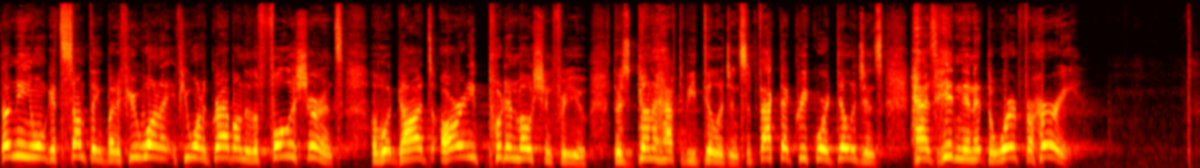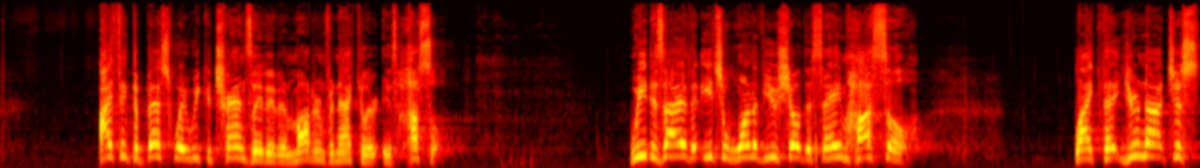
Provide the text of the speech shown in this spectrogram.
Doesn't mean you won't get something, but if you want to if you want to grab onto the full assurance of what God's already put in motion for you, there's going to have to be diligence. In fact, that Greek word diligence has hidden in it the word for hurry. I think the best way we could translate it in modern vernacular is hustle. We desire that each one of you show the same hustle. Like that you're not just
